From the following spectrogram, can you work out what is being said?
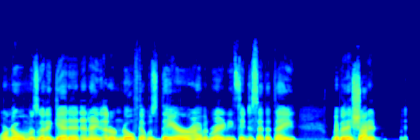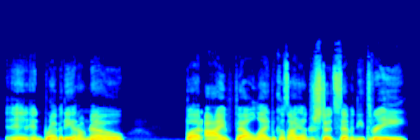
or no one was going to get it. And I, I don't know if that was there. I haven't read anything to say that they maybe they shot it in, in brevity. I don't know but I felt like because I understood 73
